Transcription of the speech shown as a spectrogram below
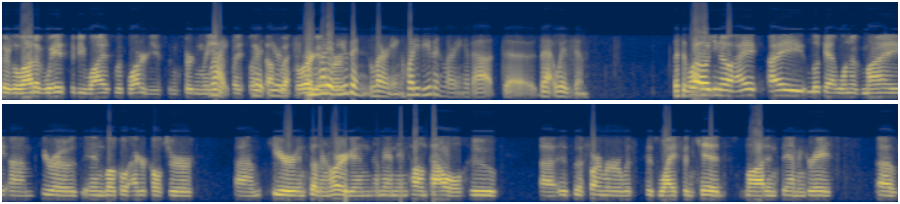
there's a lot of ways to be wise with water use, and certainly right. in a place like what Southwest Oregon. And what have you been learning? What have you been learning about the, that wisdom with the water? Well, you know, I I look at one of my um, heroes in local agriculture um, here in Southern Oregon, a man named Tom Powell, who uh, is the farmer with his wife and kids, Maud and Sam and Grace, of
